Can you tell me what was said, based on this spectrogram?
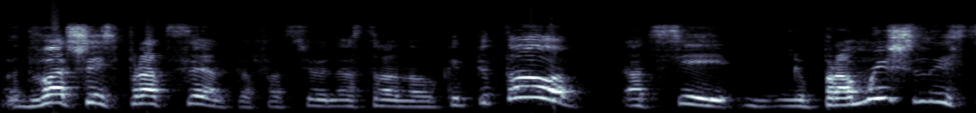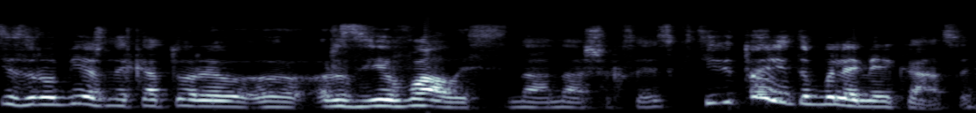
26% от всего иностранного капитала, от всей промышленности зарубежной, которая э, развивалась на наших советских территориях, это были американцы.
